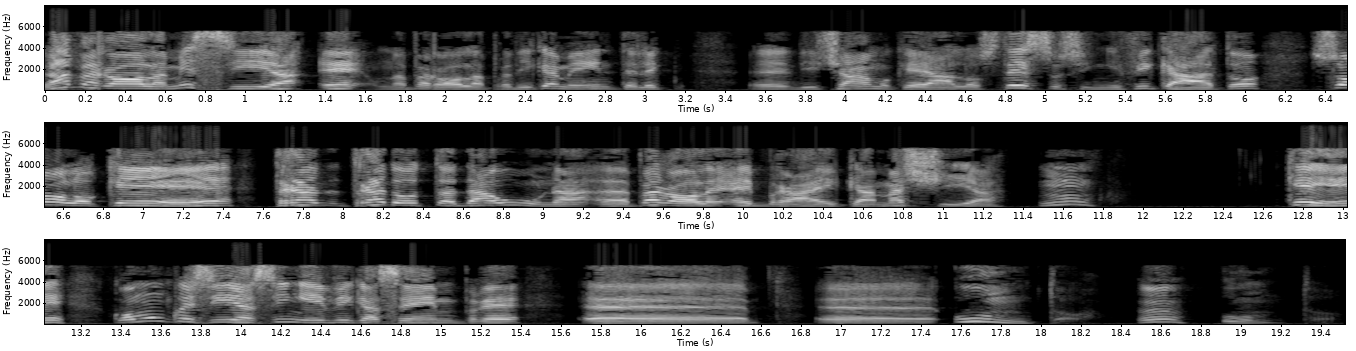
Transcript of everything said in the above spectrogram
La parola Messia è una parola praticamente, eh, diciamo che ha lo stesso significato, solo che è tra- tradotta da una eh, parola ebraica, Mashiach, hm? che comunque sia significa sempre eh, eh unto eh? unto.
